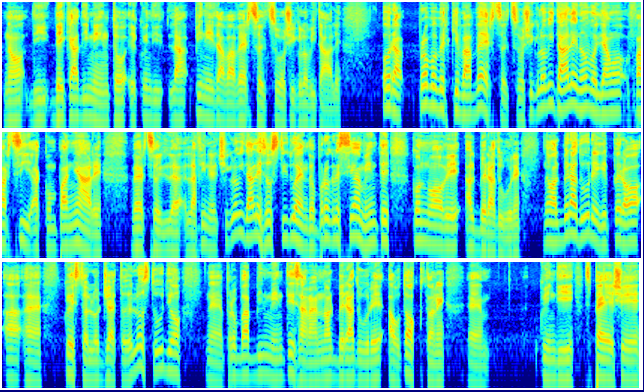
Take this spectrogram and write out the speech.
no, di decadimento e quindi la pineta va verso il suo ciclo vitale. Ora, proprio perché va verso il suo ciclo vitale, noi vogliamo far sì accompagnare verso il, la fine del ciclo vitale sostituendo progressivamente con nuove alberature. Nuove alberature che però, eh, questo è l'oggetto dello studio, eh, probabilmente saranno alberature autoctone. Eh, quindi specie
